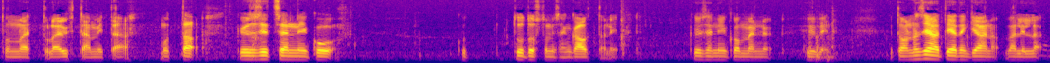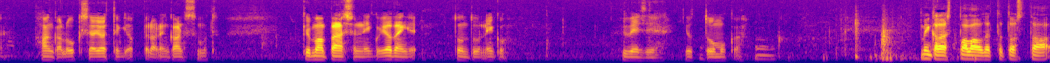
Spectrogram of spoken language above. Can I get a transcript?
tunnu, että tulee yhtään mitään. Mutta kyllä se sitten sen niin kuin, kun tutustumisen kautta, niin kyllä se niin kuin on mennyt hyvin. Että onhan siellä tietenkin aina välillä hankaluuksia joidenkin oppilaiden kanssa, mutta kyllä mä oon päässyt niin kuin jotenkin tuntuu niin kuin hyvin siihen juttuun mukaan. Minkälaista palautetta tuosta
